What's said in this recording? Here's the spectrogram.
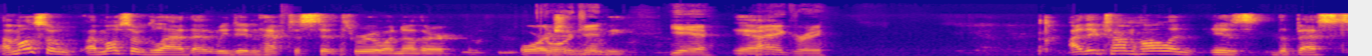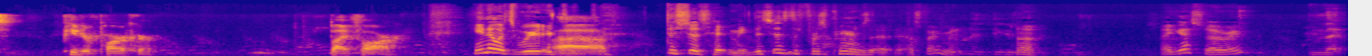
I'm also I'm also glad that we didn't have to sit through another origin, Origin. movie. Yeah. Yeah. I agree. I think Tom Holland is the best Peter Parker by far. You know it's weird? It's, Uh, this just hit me. This is the first appearance of of Spider Man. Huh. I guess so, right? In the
